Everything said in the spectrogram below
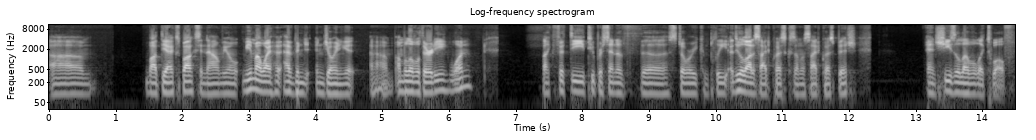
Um, bought the Xbox, and now me, me and my wife have been enjoying it. Um, I'm a level 31, like 52% of the story complete. I do a lot of side quests because I'm a side quest bitch, and she's a level like 12.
